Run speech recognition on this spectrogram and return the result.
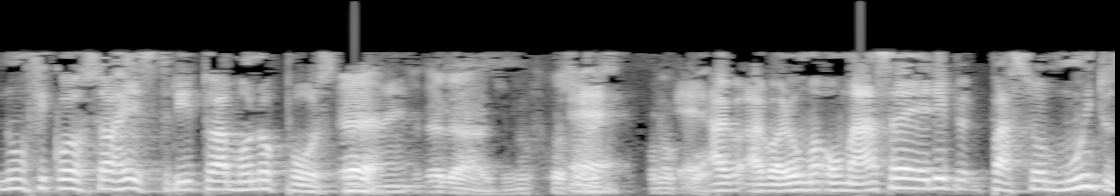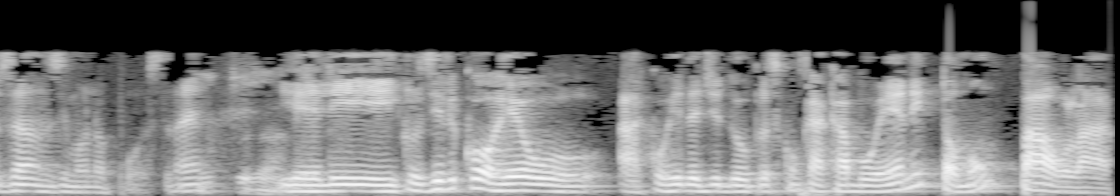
não ficou só restrito a monoposto. É, né? é verdade, não ficou só é, restrito a monoposto. É, agora, o, o, Massa, ele passou muitos anos em monoposto, né? Muitos anos. E ele, inclusive, correu a corrida de duplas com Cacá Bueno e tomou um pau lá,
